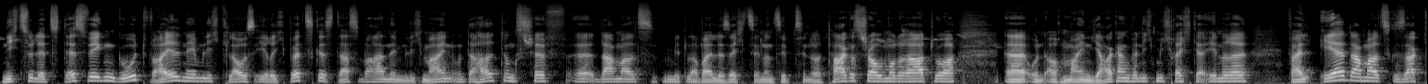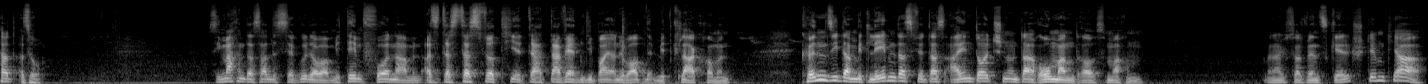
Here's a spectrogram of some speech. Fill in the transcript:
Nicht zuletzt deswegen gut, weil nämlich Klaus-Erich Bötzkes, das war nämlich mein Unterhaltungschef äh, damals, mittlerweile 16 und 17 Uhr Tagesschau-Moderator äh, und auch mein Jahrgang, wenn ich mich recht erinnere, weil er damals gesagt hat, also Sie machen das alles sehr gut, aber mit dem Vornamen, also das, das wird hier, da, da werden die Bayern überhaupt nicht mit klarkommen. Können Sie damit leben, dass wir das eindeutschen und da Roman draus machen? Dann habe ich gesagt, wenn es Geld stimmt, ja.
